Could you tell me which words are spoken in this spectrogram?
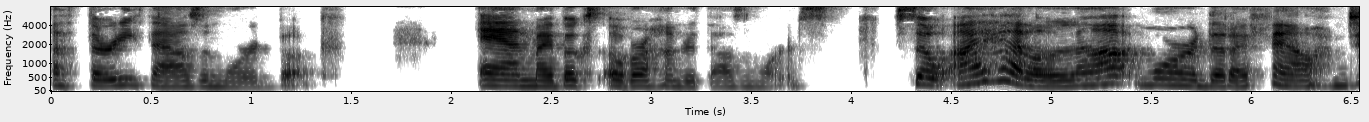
a 30,000 word book. And my book's over 100,000 words. So I had a lot more that I found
